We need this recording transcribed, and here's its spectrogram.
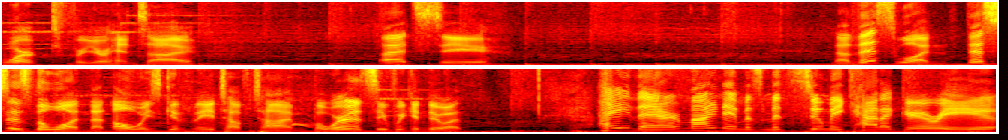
worked for your hentai. Let's see. Now this one, this is the one that always gives me a tough time, but we're gonna see if we can do it. Hey there, my name is Mitsumi Kataguri.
